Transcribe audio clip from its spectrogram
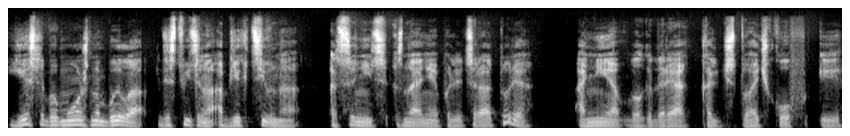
Если бы можно было действительно объективно оценить знания по литературе, а не благодаря количеству очков и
